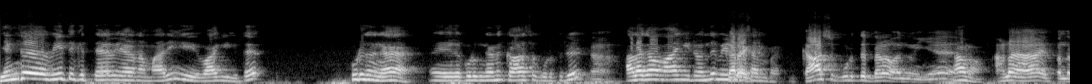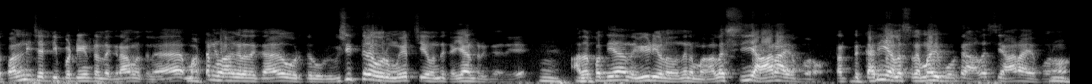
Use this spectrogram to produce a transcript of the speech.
எங்கள் வீட்டுக்கு தேவையான மாதிரி வாங்கிக்கிட்டு கொடுங்கங்க. இதை கொடுங்கன்னு காசு கொடுத்துட்டு. அழகா வாங்கிட்டு வந்து வீட்டில். சமைப்பேன். காசு கொடுத்துட்டு தானே வாங்குவீங்க. ஆமாம் ஆனா இப்ப இந்த பழனிச்செட்டிப்பட்டின்ற அந்த கிராமத்துல மட்டன் வாங்குறதுக்காக ஒருத்தர் ஒரு விசித்திர ஒரு முயற்சியை வந்து கையாண்டிருக்காரு. அதை பத்தியா அந்த வீடியோல வந்து நம்ம அலசி ஆராய போறோம். தட்டு கறி அலசுற மாதிரி போட்டு அலசி ஆராய போறோம்.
